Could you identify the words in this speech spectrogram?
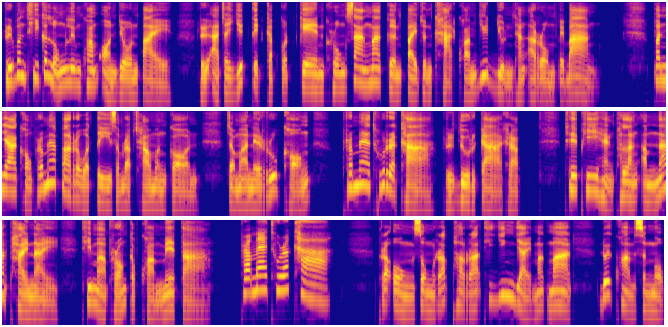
หรือบางทีก็หลงลืมความอ่อนโยนไป หรืออาจจะยึดติดกับกฎเกณฑ์โครงสร้างมากเกินไปจนขาดความยืดหยุ่นทางอารมณ์ไปบ้าง ปัญญาของพระแม่ปารวตีสำหรับชาวมังกร จะมาในรูปของพระแม่ธุรคาหรือดูรกาครับ เทพีแห่งพลังอำนาจภายในที่มาพร้อมกับความเมตตา พระแม่ธุรคา พระองค์ทรงรับภาระที่ยิ่งใหญ่มากๆ ด้วยความสงบ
